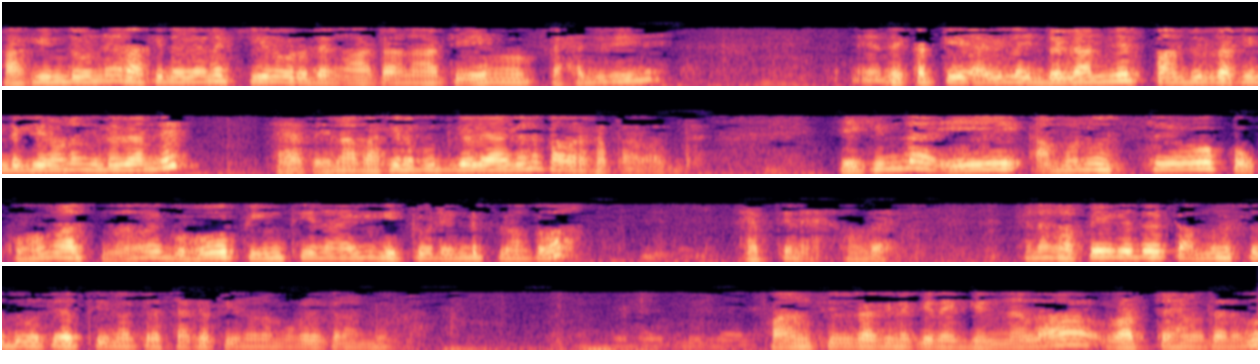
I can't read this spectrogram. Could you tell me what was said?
රකින්න ඕනේ රකින්න ගැන කියනකොට දැන් ආටානාටි එහෙම පැහැදිලිනේ. නේද? එකට ඇවිල්ලා ඉඳගන්නෙත් පන්සිල් රකින්න කියනවා නම් ඉඳගන්නෙත් ඈත. එහෙනම් රකින්න පුද්ගලයා ගැන කවර කතාවක්ද? ඒකින්ද ඒ අමනුෂ්‍යයෝ කොහොමත්ම බොහෝ පින් තියන අයගේ කිට්ටුවට එන්න පුළුවන්කම නැත්තේ නෑ. හොඳයි. එහෙනම් අපේ ගෙදරට අමනුෂ්‍ය දෝෂයක් තියෙනවා කියලා සැක තියෙනවා නම් මොකද කරන්න ඕන? පන්සිල් රකින්න කෙනෙක් ගෙන්නලා වත් හැමතැනම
